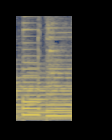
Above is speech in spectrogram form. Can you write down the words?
Música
